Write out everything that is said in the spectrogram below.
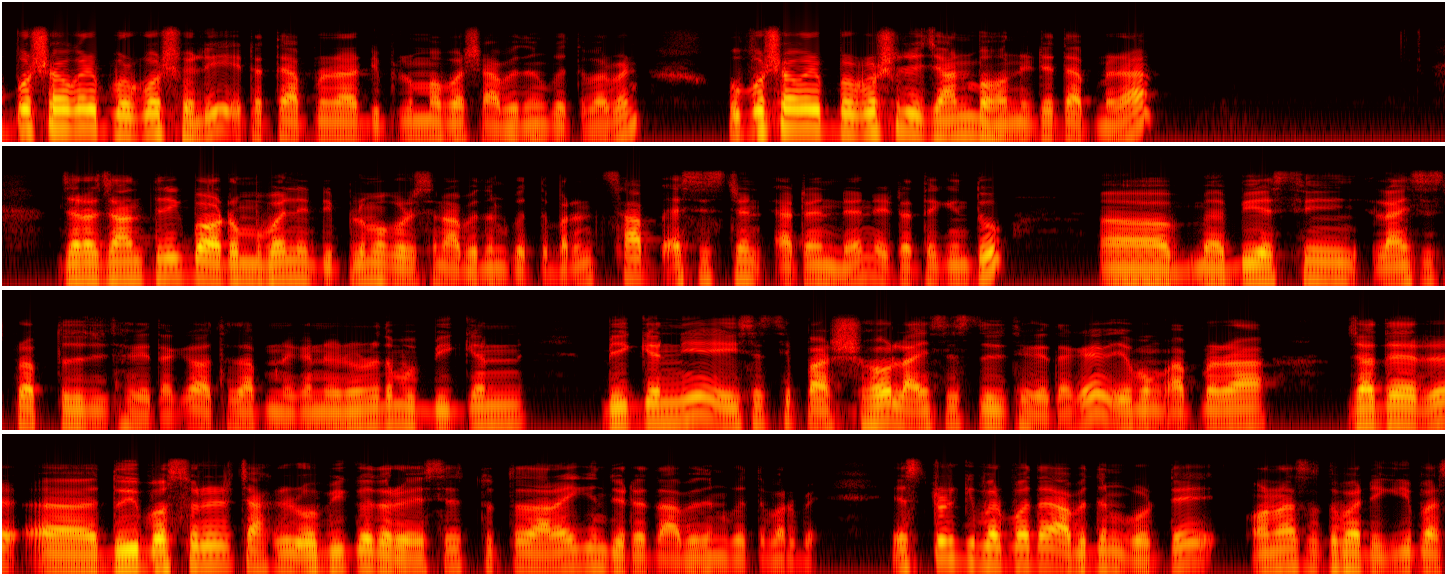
উপসহকারী প্রকৌশলী এটাতে আপনারা ডিপ্লোমা পাশে আবেদন করতে পারবেন। উপসহকারী প্রকৌশলী যানবাহন এটাতে আপনারা যারা যান্ত্রিক বা অটোমোবাইল নিয়ে ডিপ্লোমা করেছেন, আবেদন করতে পারেন। সাব অ্যাসিস্ট্যান্ট অ্যাটেন্ডেন্ট এটাতে কিন্তু বিএসসি লাইসেন্স প্রাপ্ত যদি থেকে থাকে অর্থাৎ আপনার এখানে ন্যূনতম বিজ্ঞান বিজ্ঞান নিয়ে এইচএসসি পাস সহ লাইসেন্স যদি থেকে থাকে এবং আপনারা যাদের দুই বছরের চাকরির অভিজ্ঞতা রয়েছে, তো তারাই কিন্তু এটাতে আবেদন করতে পারবে। স্টোর কিপার পদে আবেদন করতে অনার্স অথবা ডিগ্রি পাস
